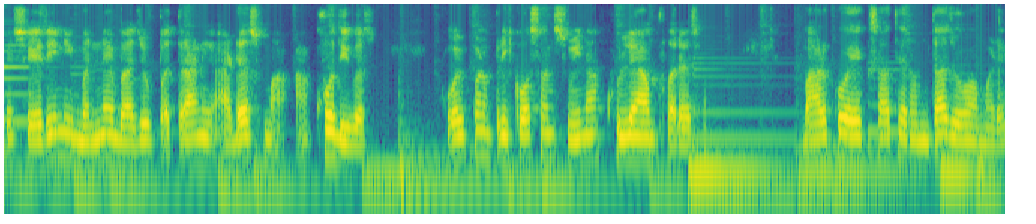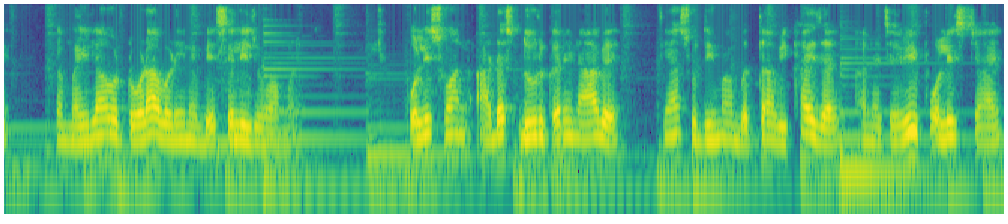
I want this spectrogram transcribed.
કે શેરીની બંને બાજુ પતરાની આડસમાં આખો દિવસ કોઈ પણ પ્રિકોશન્સ વિના ખુલ્લેઆમ ફરે છે. બાળકો એકસાથે રમતા જોવા મળે કે મહિલાઓ ટોળા વળીને બેસેલી જોવા મળે. પોલીસ વાન આડસ દૂર કરીને આવે ત્યાં સુધીમાં બધા વિખાઈ જાય અને જેવી પોલીસ જાય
